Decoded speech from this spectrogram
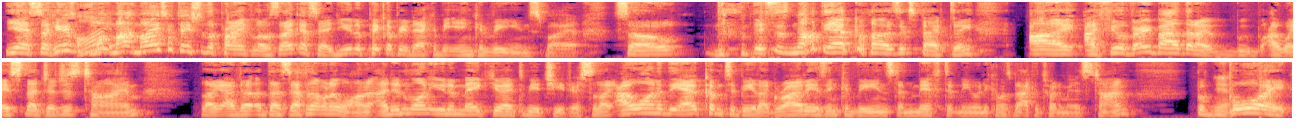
Yeah, so here's I- my, my expectation of the prank was, like I said, you to pick up your deck and be inconvenienced by it. So this is not the outcome I was expecting. I, I feel very bad that I, I wasted that judge's time. Like, I, that's definitely not what I wanted. I didn't want you to make you out to be a cheater. So, like, I wanted the outcome to be like Riley is inconvenienced and miffed at me when he comes back in 20 minutes time. But boy,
